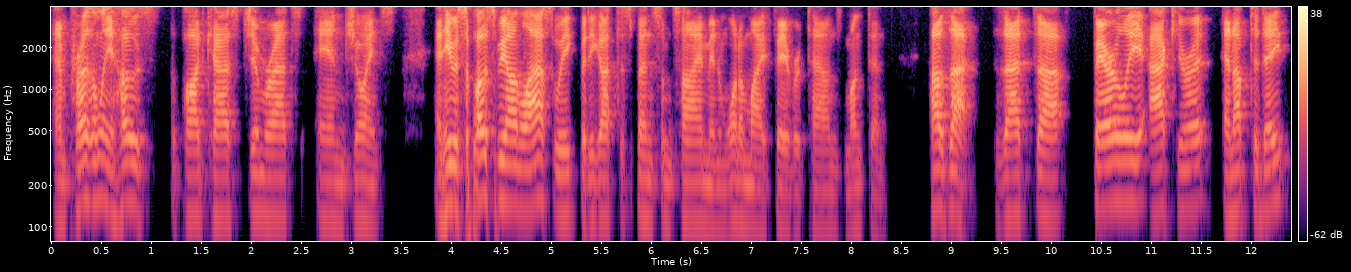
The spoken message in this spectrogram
and presently hosts the podcast Gym Rats and Joints. And he was supposed to be on last week, but he got to spend some time in one of my favorite towns, Moncton. How's that? Is that uh, fairly accurate and up to date?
